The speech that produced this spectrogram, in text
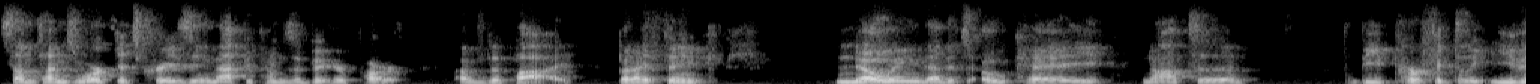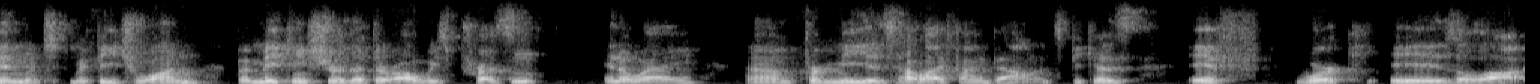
sometimes work gets crazy and that becomes a bigger part of the pie but I think knowing that it's okay not to be perfectly even with, with each one but making sure that they're always present in a way um, for me is how I find balance because if work is a lot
